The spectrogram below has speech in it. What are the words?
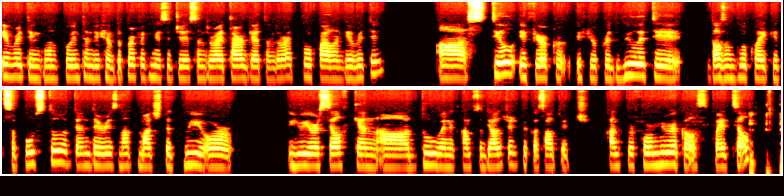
everything on point and you have the perfect messages and the right target and the right profile and everything, uh, still, if your, if your credibility doesn't look like it's supposed to, then there is not much that we or you yourself can, uh, do when it comes to the outreach because outreach can't perform miracles by itself.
